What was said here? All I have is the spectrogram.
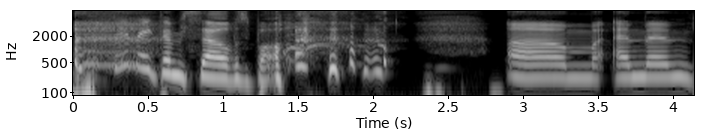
They make themselves bald. um and then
